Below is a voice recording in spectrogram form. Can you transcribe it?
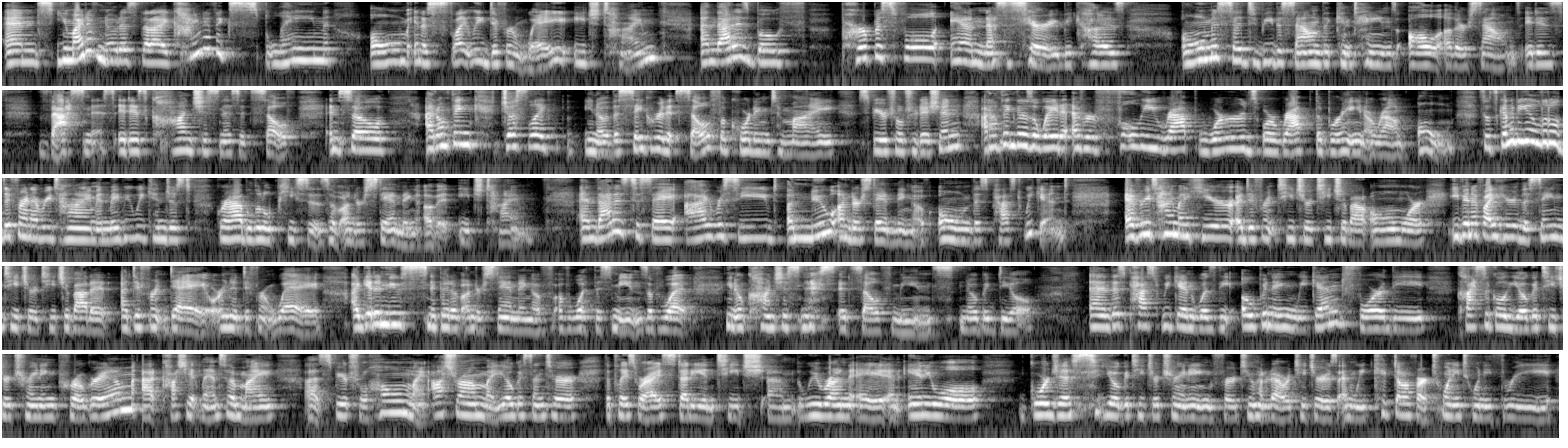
And you might have noticed that I kind of explain Om in a slightly different way each time. And that is both purposeful and necessary because Om is said to be the sound that contains all other sounds. It is vastness, it is consciousness itself. And so I don't think just like, you know, the sacred itself, according to my spiritual tradition, I don't think there's a way to ever fully wrap words or wrap the brain around Om. So it's going to be a little different every time, and maybe we can just grab little pieces of understanding of it each time. And that is to say, I received a new understanding of Om this past weekend every time I hear a different teacher teach about Om, or even if I hear the same teacher teach about it a different day or in a different way, I get a new snippet of understanding of, of what this means, of what, you know, consciousness itself means. No big deal. And this past weekend was the opening weekend for the classical yoga teacher training program at Kashi Atlanta, my uh, spiritual home, my ashram, my yoga center, the place where I study and teach. Um, we run a, an annual gorgeous yoga teacher training for 200 hour teachers, and we kicked off our 2023.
